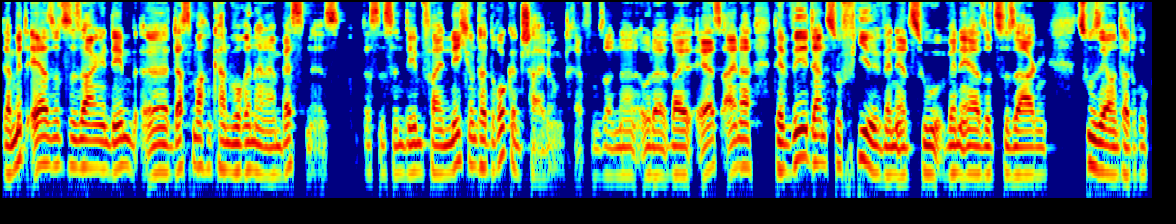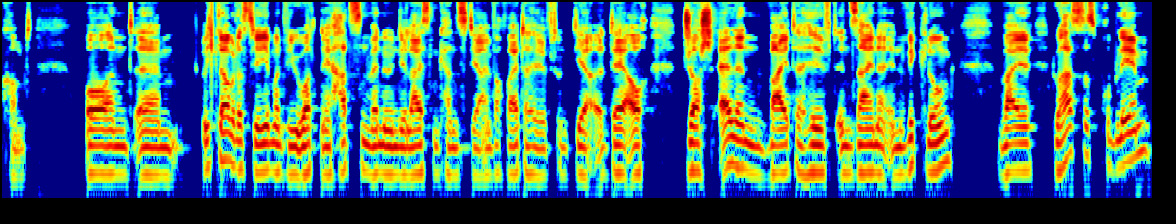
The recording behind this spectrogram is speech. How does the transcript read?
damit er sozusagen in dem äh, das machen kann, worin er am besten ist. Das ist in dem Fall nicht unter Druckentscheidungen treffen, sondern oder weil er ist einer, der will dann zu viel, wenn er zu, wenn er sozusagen zu sehr unter Druck kommt. Und ähm, ich glaube, dass dir jemand wie Rodney Hudson, wenn du ihn dir leisten kannst, dir einfach weiterhilft und dir, der auch Josh Allen weiterhilft in seiner Entwicklung, weil du hast das Problem,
